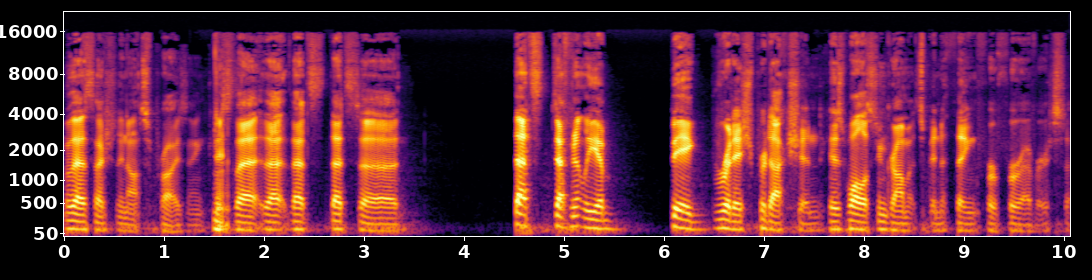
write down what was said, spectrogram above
Well, that's actually not surprising because that that that's that's uh that's definitely a big British production because Wallace and Gromit's been a thing for forever. So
